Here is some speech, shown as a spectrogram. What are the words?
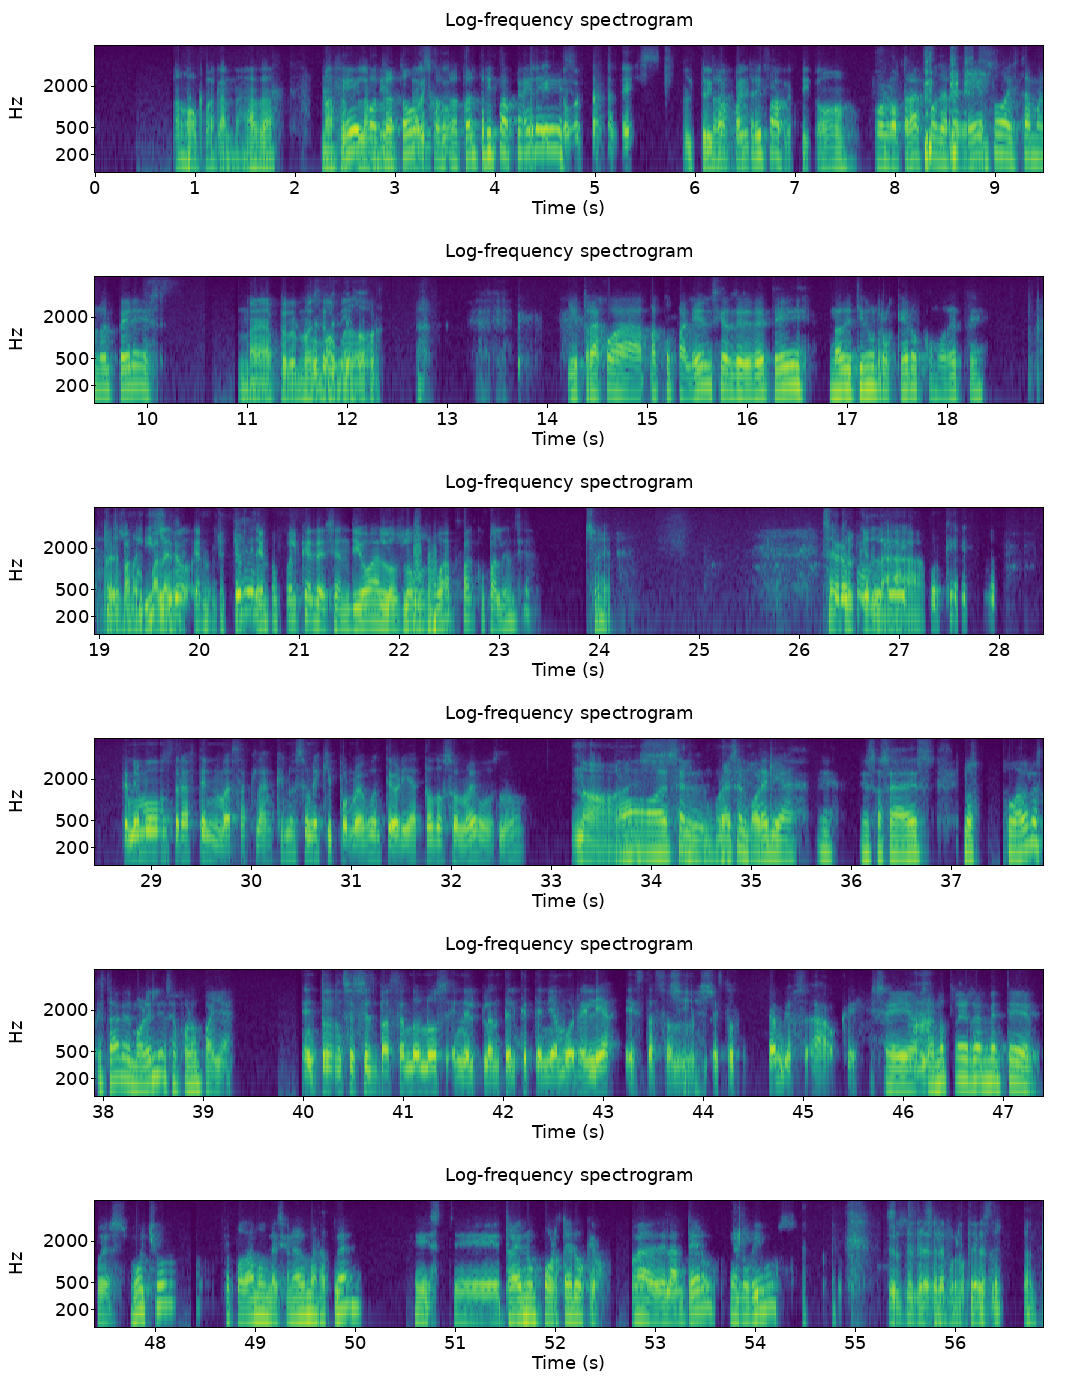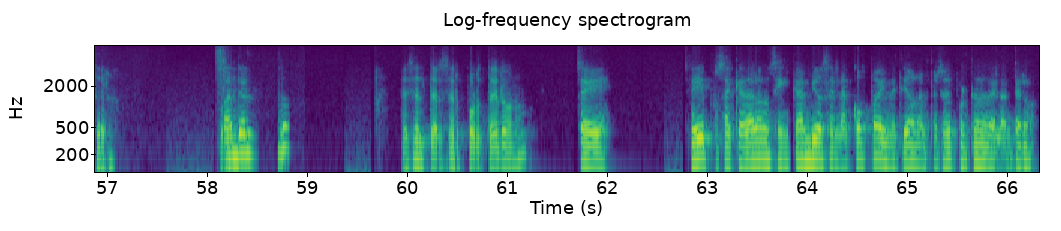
No, para nada. Mazatlán contrató, contrató al Tripa Pérez. El Tripa Pérez tripa, retiró. O lo trajo de regreso, ahí está Manuel Pérez. Nah, pero no es el mismo. Y trajo a Paco Palencia de DT. Nadie tiene un rockero como DT. Pero es Paco Palencia, ¿qué, no fue el que descendió a los Lobos WAP, Paco Palencia? Sí. O sea, creo que la... ¿Por qué tenemos draft en Mazatlán, que no es un equipo nuevo? En teoría todos son nuevos, ¿no? No, no es, el, Morelia. es el Morelia. Es, o sea, es los jugadores que estaban en Morelia se fueron para allá. Entonces es basándonos en el plantel que tenía Morelia, estas son estos cambios. Ah, ok. Sí, o sea, no trae realmente pues mucho que podamos mencionar Mazatlán. Este, traen un portero que juega de delantero, ya lo vimos. Es el tercer portero, es delantero. Es el tercer portero, ¿no? Sí. Sí, pues se quedaron sin cambios en la copa y metieron al tercer portero delantero.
